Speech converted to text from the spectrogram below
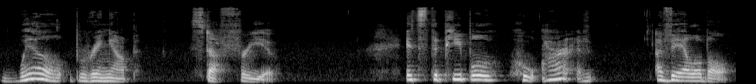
will bring up stuff for you. It's the people who aren't available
